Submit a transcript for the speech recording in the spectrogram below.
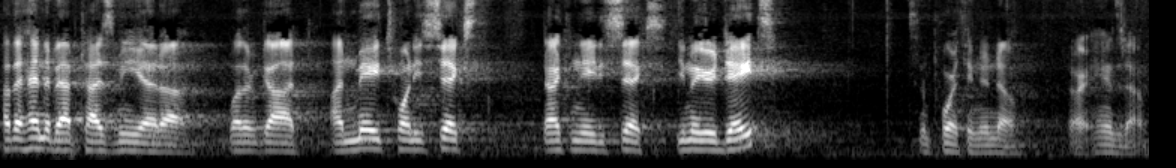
Father Henna baptized me at uh, Mother of God on May 26, 1986. Do you know your date? It's an important thing to know. All right, hands down.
